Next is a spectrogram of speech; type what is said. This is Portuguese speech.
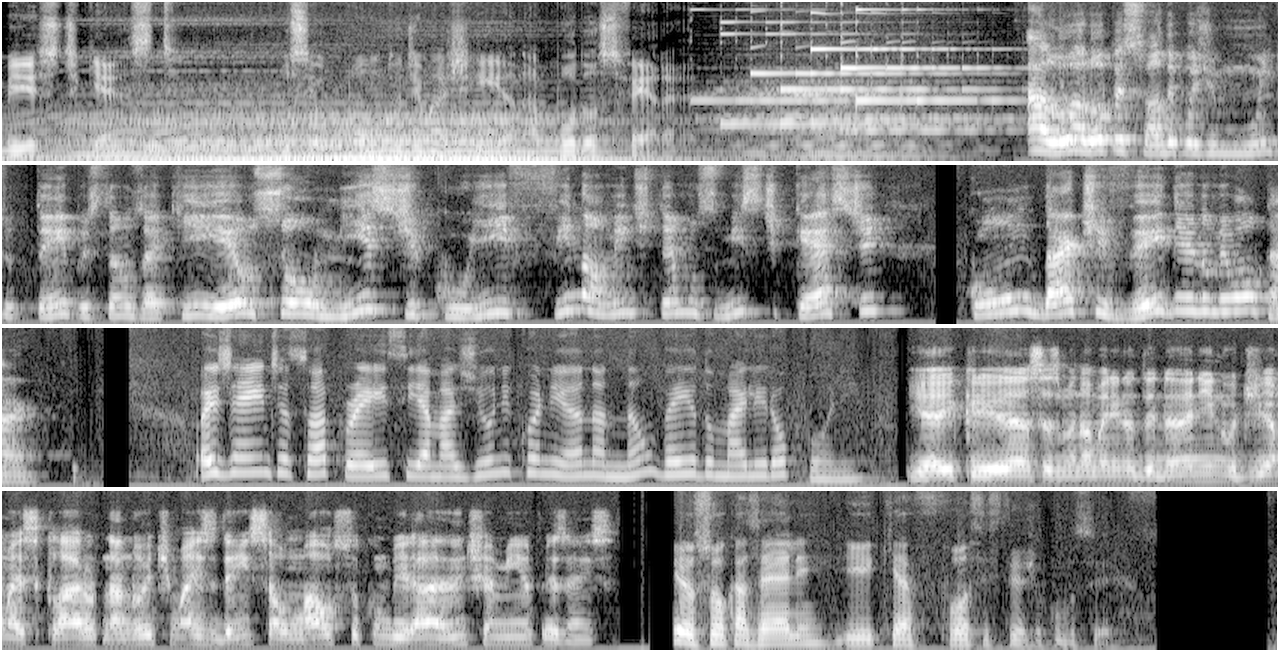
Mistcast o seu ponto de magia na Podosfera. Alô, alô pessoal, depois de muito tempo estamos aqui. Eu sou o Místico e finalmente temos Mistcast com Darth Vader no meu altar. Oi, gente, eu sou a Prace e a magia unicorniana não veio do My Little Pony. E aí, crianças, meu nome é Nino Denani e no dia mais claro, na noite mais densa, o mal sucumbirá ante a minha presença. Eu sou o Caselli e que a força esteja com você.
